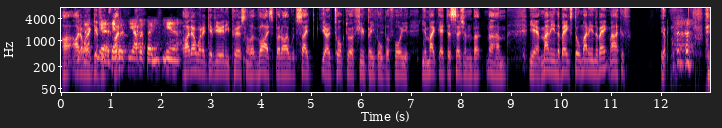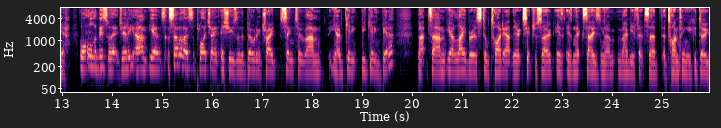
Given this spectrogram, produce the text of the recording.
uh, I don't want to give yeah, you. that I, was the other thing. Yeah. I don't want to give you any personal advice, but I would say, you know, talk to a few people before you, you make that decision. But um, yeah, money in the bank, still money in the bank, Marcus. Yep. yeah. Well, all the best with that, Julie. Um, yeah, and some of those supply chain issues in the building trade seem to, um, you know, getting be getting better, but um, yeah, labour is still tight out there, etc. So, as, as Nick says, you know, maybe if it's a, a time thing you could do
